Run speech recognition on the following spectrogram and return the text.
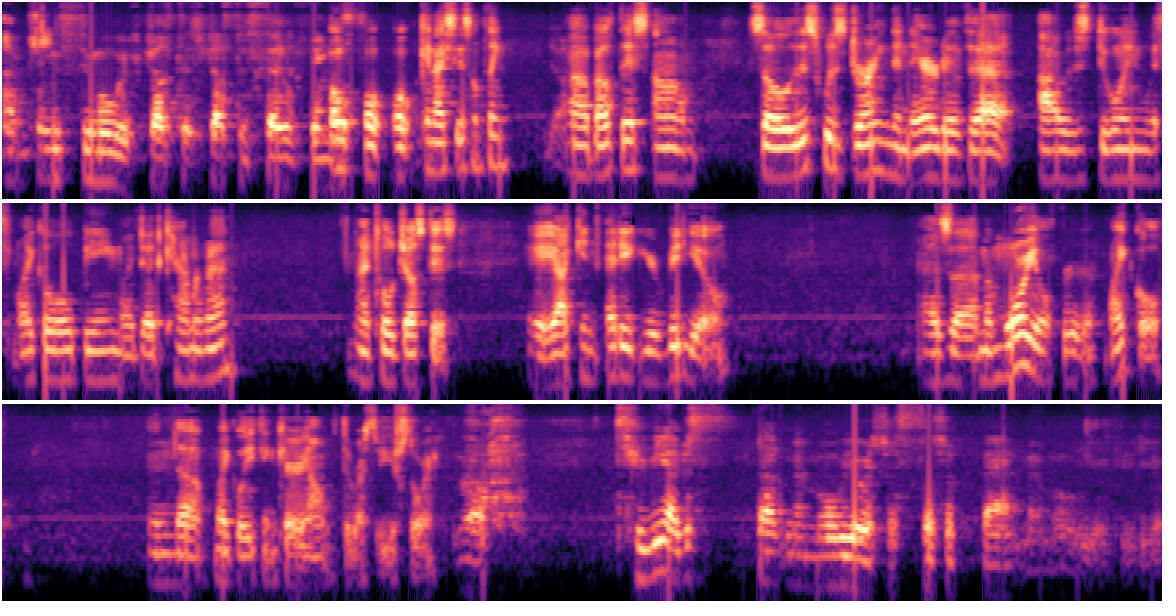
I'm playing sumo with Justice. Justice settle things. Oh, oh, oh! Can I say something Yeah. uh, about this? Um, so this was during the narrative that I was doing with Michael being my dead cameraman, and I told Justice, "Hey, I can edit your video as a memorial for Michael." And uh, Michael, you can carry on with the rest of your story. Ugh. To me, I just that memorial was just such a bad memorial video.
